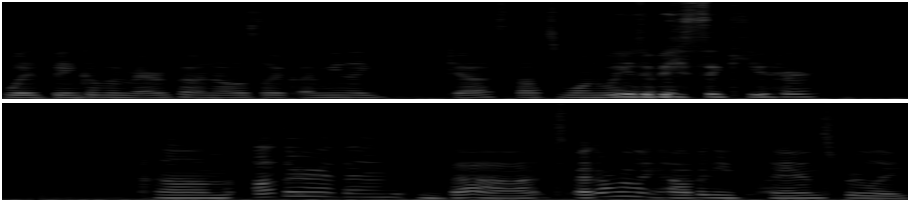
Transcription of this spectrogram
with Bank of America and I was like I mean I guess that's one way to be secure. Um other than that, I don't really have any plans for like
